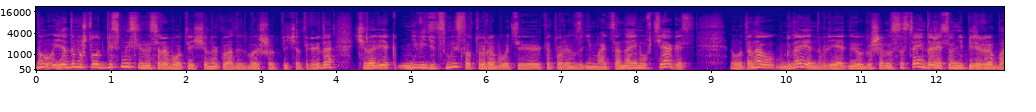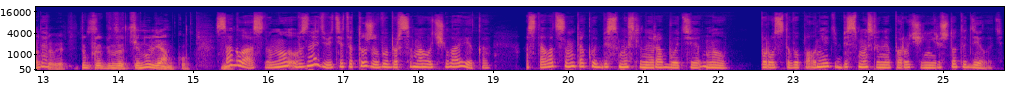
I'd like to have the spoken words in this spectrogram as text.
Ну, я думаю, что вот бессмысленность работы еще накладывает большой отпечаток. Когда человек не видит смысла в той работе, которой он занимается, она ему в тягость, вот, она мгновенно влияет на его душевное состояние, даже если он не перерабатывает. Да. Ну, как тяну лямку. Согласна. Но вы знаете, ведь это тоже выбор самого человека. Оставаться на такой бессмысленной работе, ну, просто выполнять бессмысленные поручения или что-то делать.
